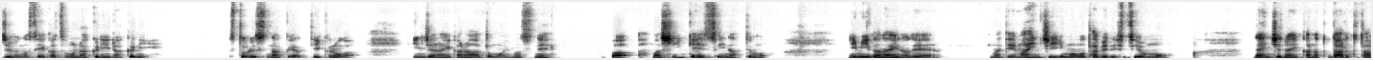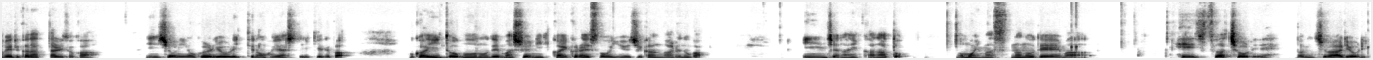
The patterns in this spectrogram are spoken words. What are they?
自分の生活も楽に楽に、ストレスなくやっていくのがいいんじゃないかなと思いますね。やっぱ、まあ、神経質になっても意味がないので、まあ、で、毎日いいものを食べる必要もないんじゃないかなと、誰と食べるかだったりとか、印象に残る料理っていうのを増やしていければ、僕はいいと思うので、まあ、週に1回くらいそういう時間があるのがいいんじゃないかなと思います。なので、まあ、平日は調理で、土日は料理。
